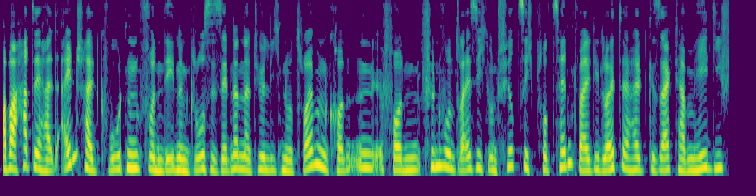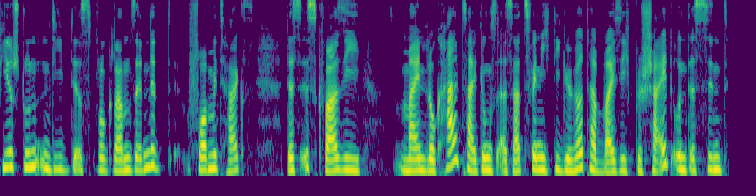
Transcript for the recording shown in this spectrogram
aber hatte halt Einschaltquoten, von denen große Sender natürlich nur träumen konnten, von 35 und 40 Prozent, weil die Leute halt gesagt haben, hey, die vier Stunden, die das Programm sendet vormittags, das ist quasi mein Lokalzeitungsersatz, wenn ich die gehört habe, weiß ich Bescheid. Und das sind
